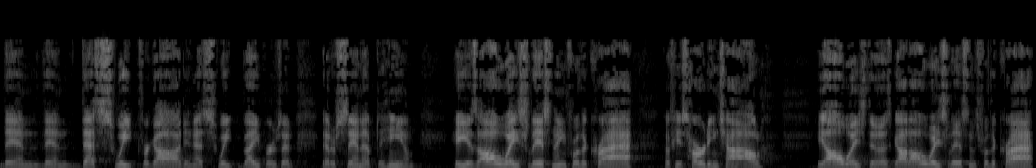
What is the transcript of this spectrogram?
then, then that's sweet for God and that's sweet vapors that, that are sent up to Him. He is always listening for the cry of His hurting child. He always does. God always listens for the cry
